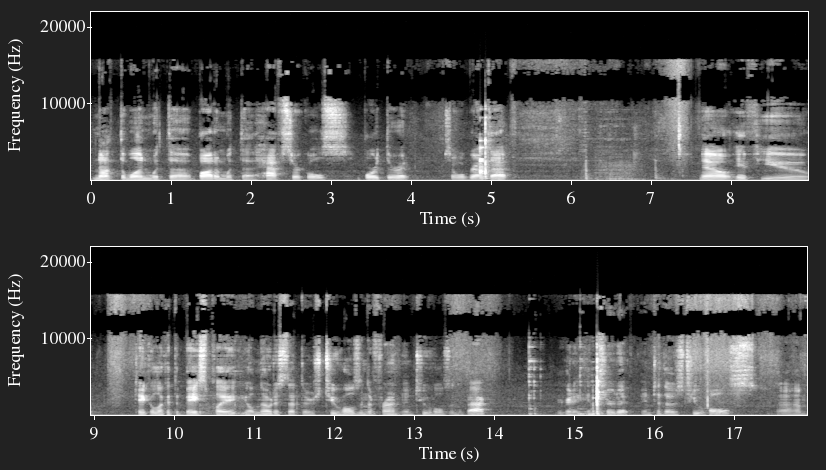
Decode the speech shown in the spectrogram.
not the one with the bottom with the half circles bored through it. So we'll grab that. Now if you take a look at the base plate, you'll notice that there's two holes in the front and two holes in the back. You're going to insert it into those two holes. Um,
